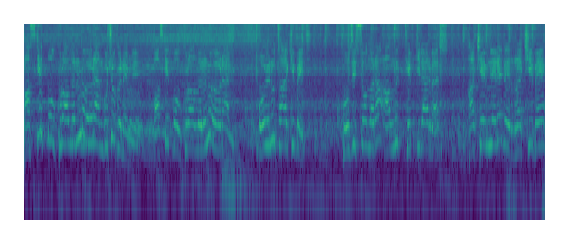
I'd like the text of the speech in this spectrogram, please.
Basketbol kurallarını öğren. Bu çok önemli. Basketbol kurallarını öğren. Oyunu takip et. Pozisyonlara anlık tepkiler ver. Hakemlere ve rakibe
